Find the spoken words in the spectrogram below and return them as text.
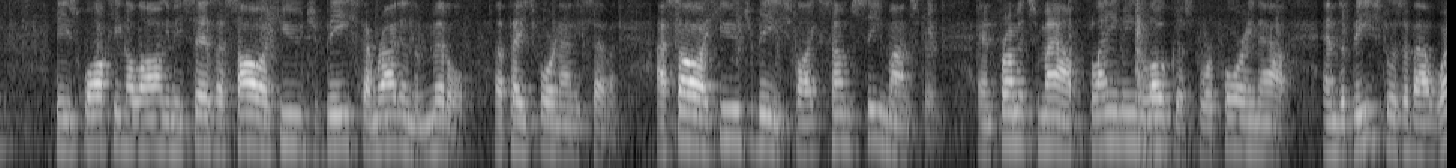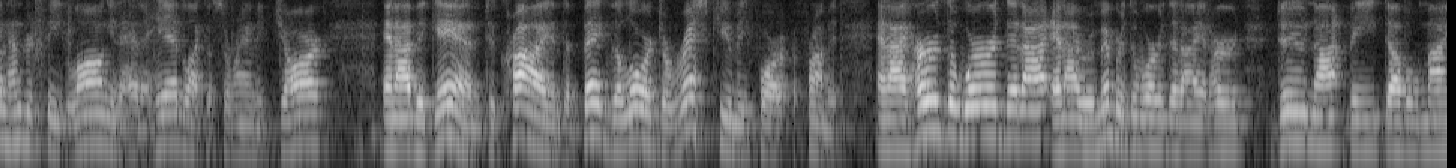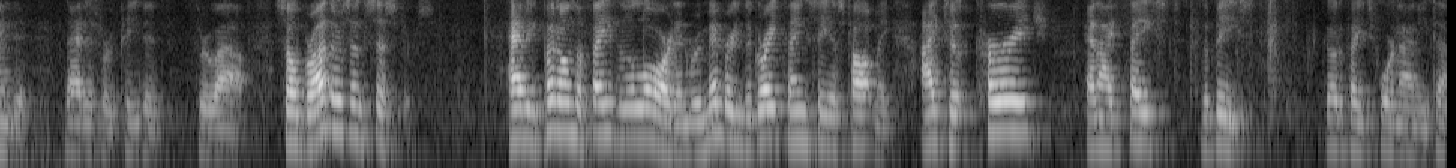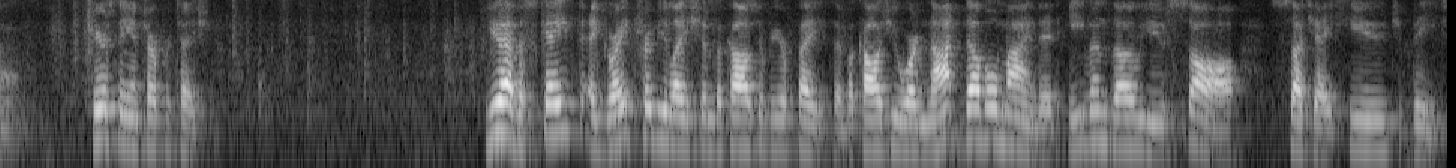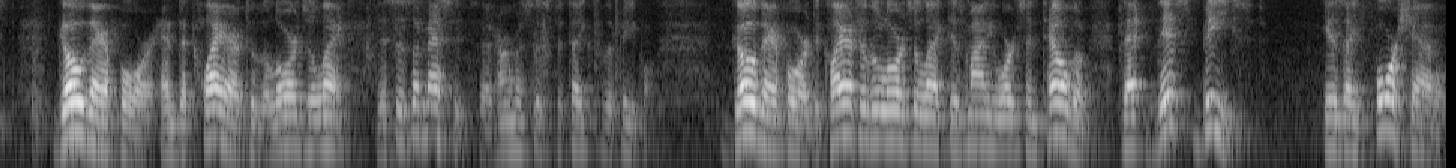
He's walking along, and he says, I saw a huge beast. I'm right in the middle of page 497. I saw a huge beast like some sea monster, and from its mouth flaming locusts were pouring out. And the beast was about 100 feet long. It had a head like a ceramic jar. And I began to cry and to beg the Lord to rescue me for, from it. And I heard the word that I, and I remembered the word that I had heard do not be double minded. That is repeated throughout. So, brothers and sisters, having put on the faith of the Lord and remembering the great things he has taught me, I took courage and I faced the beast. Go to page 499. Here's the interpretation. You have escaped a great tribulation because of your faith, and because you were not double minded, even though you saw such a huge beast. Go therefore and declare to the Lord's elect. This is a message that Hermas is to take to the people. Go therefore, declare to the Lord's elect his mighty works, and tell them that this beast is a foreshadowing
